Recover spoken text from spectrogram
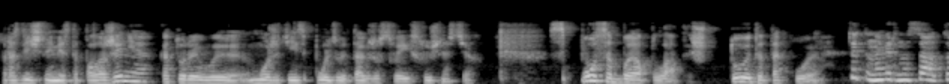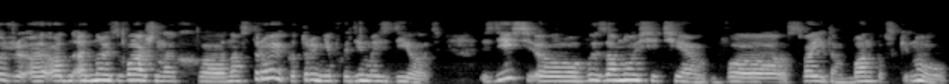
различные местоположения, которые вы можете использовать также в своих сущностях. Способы оплаты. Что это такое? Это, наверное, сам, тоже одно из важных э, настроек, которые необходимо сделать. Здесь э, вы заносите в свои там банковские, ну,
